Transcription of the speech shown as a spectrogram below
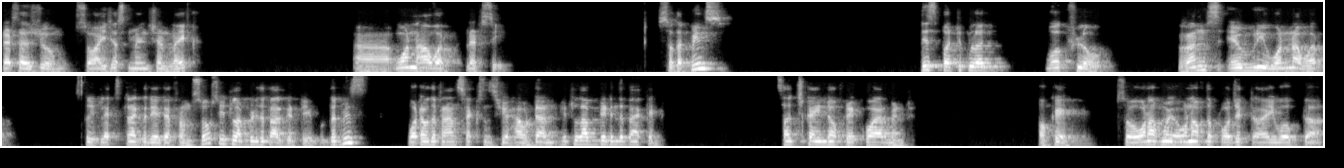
Let's assume. So I just mentioned like uh, one hour, let's see. So that means this particular workflow runs every one hour. So it will extract the data from source, it will update the target table. That means whatever the transactions you have done, it will update in the backend. Such kind of requirement. Okay. So one of my one of the project I worked uh,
